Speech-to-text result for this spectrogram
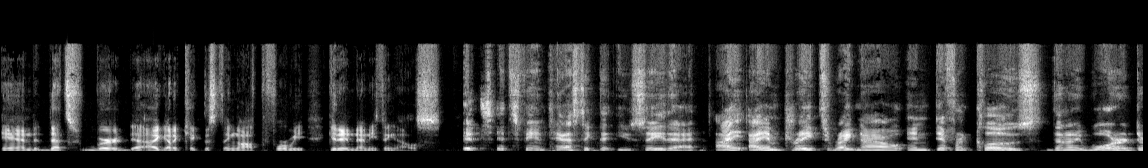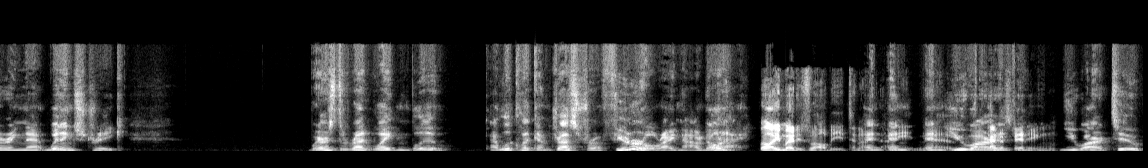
And that's where I got to kick this thing off before we get into anything else. It's it's fantastic that you say that. I I am draped right now in different clothes than I wore during that winning streak. Where's the red, white, and blue? I look like I'm dressed for a funeral right now, don't I? Well, you might as well be tonight. and I and, mean, and yeah, you are kind of fitting. You are too.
